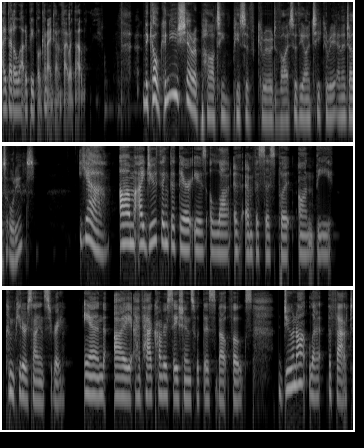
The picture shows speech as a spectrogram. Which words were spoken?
I bet a lot of people can identify with that. Nicole, can you share a parting piece of career advice with the IT Career Energizer audience? Yeah. Um, I do think that there is a lot of emphasis put on the computer science degree. And I have had conversations with this about folks. Do not let the fact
